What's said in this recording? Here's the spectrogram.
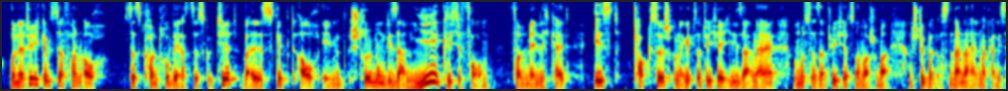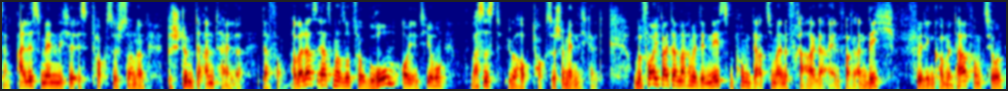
Und natürlich gibt es davon auch, ist das kontrovers diskutiert, weil es gibt auch eben Strömungen, die sagen, jegliche Form von Männlichkeit ist toxisch. Und dann gibt es natürlich welche, die sagen, nein, nein, man muss das natürlich jetzt nochmal schon mal ein Stück weit auseinanderhalten. Man kann nicht sagen, alles Männliche ist toxisch, sondern bestimmte Anteile davon. Aber das erstmal so zur groben Orientierung. Was ist überhaupt toxische Männlichkeit? Und bevor ich weitermache mit dem nächsten Punkt, dazu meine Frage einfach an dich für den Kommentarfunktion.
